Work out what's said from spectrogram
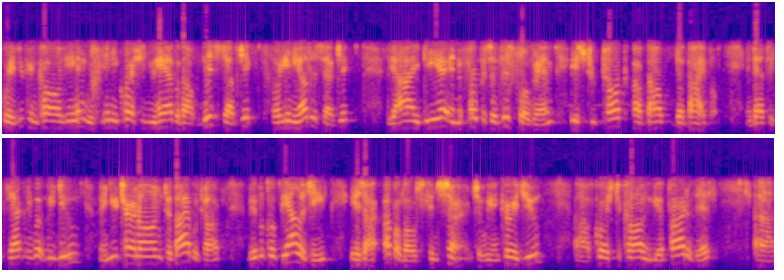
where you can call in with any question you have about this subject or any other subject. The idea and the purpose of this program is to talk about the Bible. And that's exactly what we do. When you turn on to Bible Talk, biblical theology is our uppermost concern. So we encourage you, uh, of course, to call and be a part of this uh,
